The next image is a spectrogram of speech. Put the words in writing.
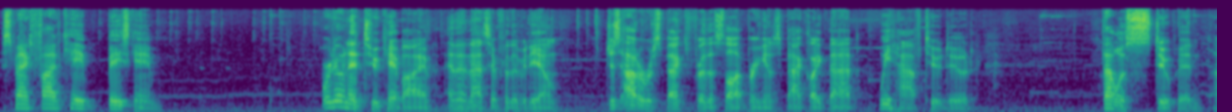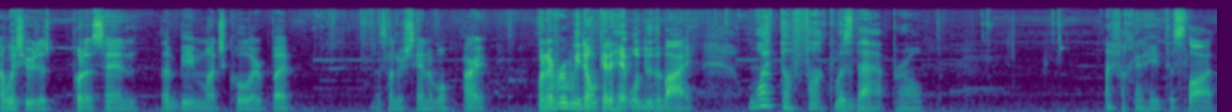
smacked 5k base game. We're doing it 2k buy, and then that's it for the video. Just out of respect for the slot bringing us back like that, we have to, dude. That was stupid. I wish you would just put us in. That'd be much cooler, but that's understandable. Alright. Whenever we don't get a hit, we'll do the buy. What the fuck was that, bro? I fucking hate this slot.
